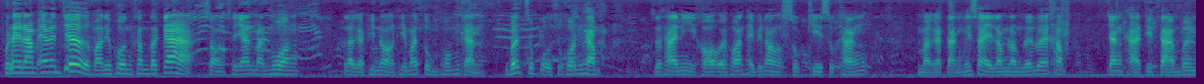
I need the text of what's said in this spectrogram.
พุทธไทยดำแอเวนเจอร์บาริพลคำตะก้าสองชยานบันม่วง แล้วกับพี่น้องที่มาตุ่มพร้อมกันเบิร์ดสุปุสุคนครับสุดท้ายนี้ขออวยพรให้พี่น้องสุขีสุขครั้งมากระตังไม่ใส่ลำลำเรื่อยๆครับจังหาติดตามเบิง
